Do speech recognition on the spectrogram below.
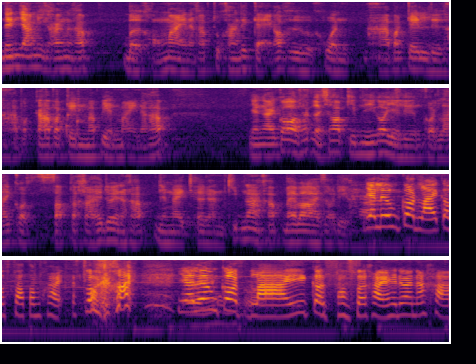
เน้นย้ำอีกครั้งนะครับ เบิกของใหม่นะครับ ทุกครั้งที่แกะก็คือควรหาประเกันหรือหาปากกาประเกันมาเปลี่ยนใหม่นะครับยังไงก็ถ้าเกิดชอบคลิปนี้ก็อย่าลืมกดไลค์กดซับสไครต์ให้ด้วยนะครับ ยังไงเจอกันคลิปหน้าครับบ๊ายบายสวัสดีครับอย่าลืมกดไลค์กดซับสไครต์อย่าลืมกดไลค์กดซับสไครต์ให้ด้วยนะคะ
